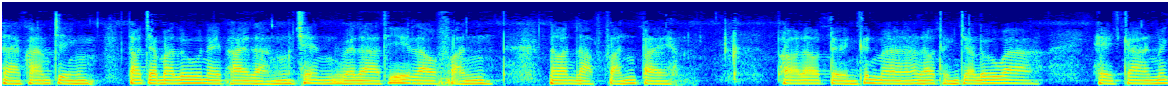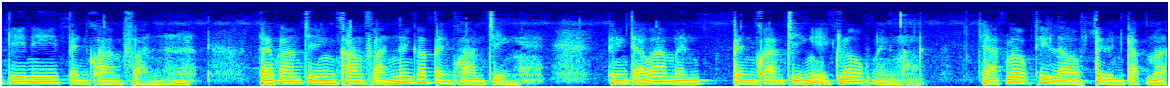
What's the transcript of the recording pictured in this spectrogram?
แต่ความจริงเราจะมารู้ในภายหลัง เช่น เวลาที่เราฝัน นอนหลับฝันไป พอเราตื่นขึ้นมา เราถึงจะรู้ว่าเหตุการณ์เมื่อกี้นี้เป็นความฝัน แต่ความจริงความฝันนั่นก็เป็นความจริง เพียงแต่ว่ามัน เป็นความจริงอีกโลกหนึ่ง จากโลกที่เราตื่นกลับมา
